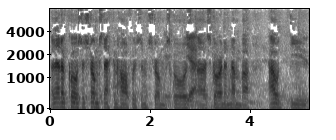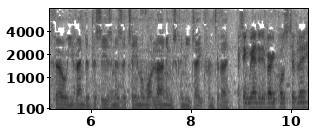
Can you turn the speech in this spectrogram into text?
And then, of course, a strong second half with some strong scores, Yeah. uh, scoring a number. How do you feel you've ended the season as a team, and what learnings can you take from today? I think we ended it very positively.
